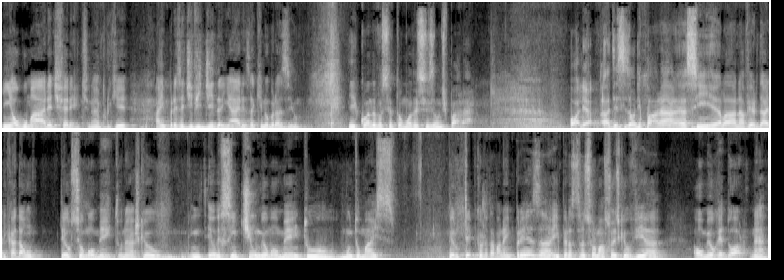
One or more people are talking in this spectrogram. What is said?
em alguma área diferente, né? Porque a empresa é dividida em áreas aqui no Brasil. E quando você tomou a decisão de parar? Olha, a decisão de parar, assim, ela na verdade cada um tem o seu momento, né? Acho que eu, eu senti o meu momento muito mais pelo tempo que eu já estava na empresa e pelas transformações que eu via ao meu redor, né?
